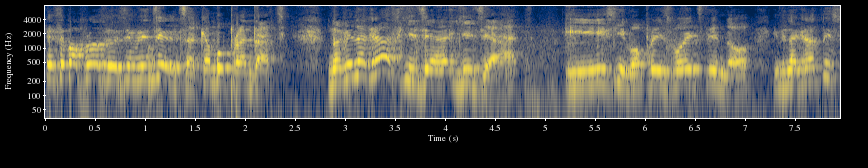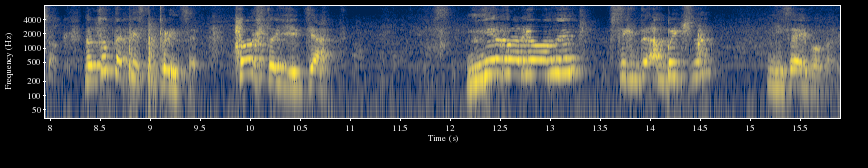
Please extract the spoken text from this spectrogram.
Это вопрос для земледельца, кому продать. Но виноград едят, едят и из него производят вино и виноградный сок. Но тут написан принцип. То, что едят не вареным, всегда обычно, нельзя его варить.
